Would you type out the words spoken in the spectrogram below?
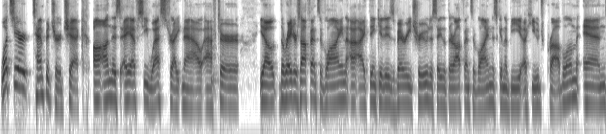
what's your temperature check on this AFC West right now after? You know, the Raiders' offensive line, I think it is very true to say that their offensive line is going to be a huge problem. And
